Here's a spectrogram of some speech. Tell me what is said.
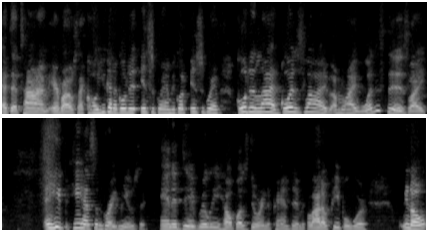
at that time, everybody was like, oh, you got to go to Instagram. You go to Instagram. Go to the live. Go to this live. I'm like, what is this? Like, and he he had some great music and it did really help us during the pandemic a lot of people were you know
